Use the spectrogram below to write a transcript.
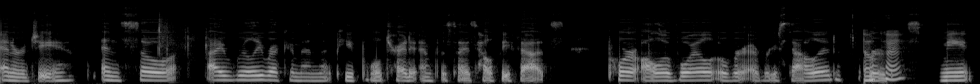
energy. And so I really recommend that people try to emphasize healthy fats. Pour olive oil over every salad Okay. meat,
